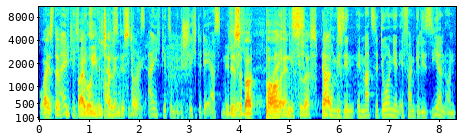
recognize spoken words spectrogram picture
Why is the Bi- Eigentlich Bible geht's um even Paulus telling und this story? Silas. Eigentlich geht es um die Geschichte der ersten It is Kirche. about Paul Eigentlich and geht's Silas, but darum, wie sie in, in Mazedonien evangelisieren und,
